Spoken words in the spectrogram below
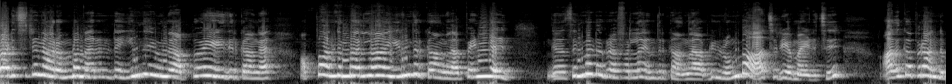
படிச்சுட்டு நான் ரொம்ப மிரண்டுட்டேன். இன்னும் இவங்க அப்போவே எழுதியிருக்காங்க? அப்போ அந்த மாதிரிலாம் இருந்திருக்காங்களா? பெண்கள் சினிமாட்டோகிராஃபர்லாம் இருந்திருக்காங்களா? அப்படின்னு ரொம்ப ஆச்சரியமாயிடுச்சு. அதுக்கப்புறம் அந்த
